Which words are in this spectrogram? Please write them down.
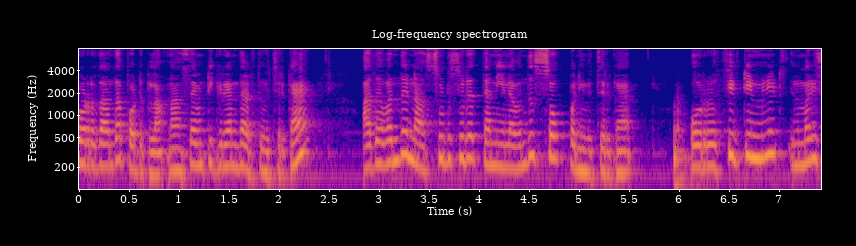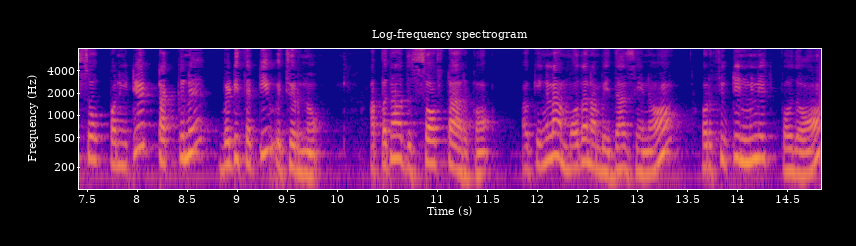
போடுறதா இருந்தால் போட்டுக்கலாம். நான் செவன்ட்டி கிராம் தான் எடுத்து வச்சுருக்கேன். அதை வந்து நான் சுடு சுட தண்ணியில் வந்து சோக் பண்ணி வச்சுருக்கேன். ஒரு ஃபிஃப்டீன் மினிட்ஸ் இந்த மாதிரி சோக் பண்ணிவிட்டு டக்குன்னு வெடி தட்டி வச்சிடணும். அப்போ தான் அது சாஃப்டாக இருக்கும். ஓகேங்களா மொதல் நம்ம இதான் செய்யணும். ஒரு ஃபிஃப்டீன் மினிட்ஸ் போதும்.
